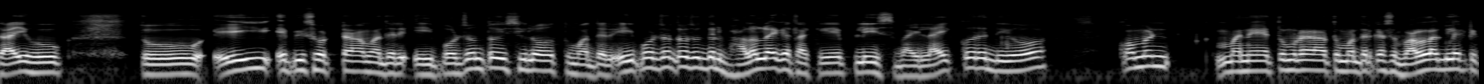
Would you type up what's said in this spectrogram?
যাই হোক, তো এই এপিসোডটা আমাদের এই পর্যন্তই ছিল। তোমাদের এই পর্যন্ত যদি ভালো লেগে থাকে প্লিজ ভাই লাইক করে দিও। কমেন্ট মানে তোমরা, তোমাদের কাছে ভালো লাগলে একটি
